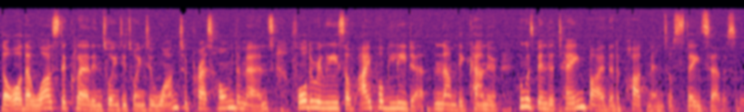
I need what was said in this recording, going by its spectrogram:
The order was declared in 2021 to press home demands for the release of IPOB leader Nnamdi Kanu, who has been detained by the Department of State Services.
